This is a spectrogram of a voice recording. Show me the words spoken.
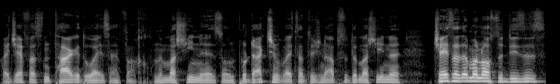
weil Jefferson Target-wise einfach eine Maschine ist und Production-wise natürlich eine absolute Maschine. Chase hat immer noch so dieses,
